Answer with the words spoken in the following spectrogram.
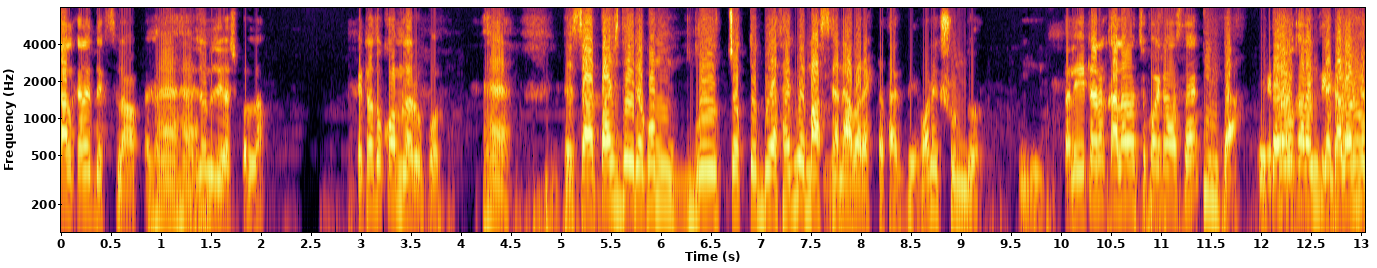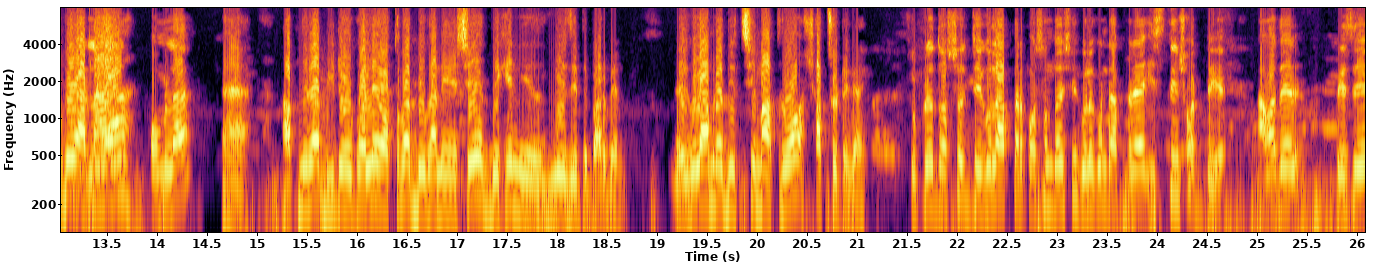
লাল কালার দেখছিলাম আপনাকে। হ্যাঁ, হ্যাঁ। জিজ্ঞাসা করলাম। এটা তো কমলার উপর। হ্যাঁ। চারপাশ দিয়ে এরকম গোল চত্বর দেওয়া থাকবে মাঝখানে আবার একটা থাকবে। অনেক সুন্দর। তাহলে এটারও কালার হচ্ছে কয়টা আছে? তিনটা। তিনটা কালার হবে আর কমলা হ্যাঁ আপনারা ভিডিও কলে অথবা দোকানে এসে দেখে নিয়ে যেতে পারবেন। এগুলো আমরা দিচ্ছি মাত্র সাতশো টাকায়। সুপ্রিয় দর্শক যেগুলো আপনার পছন্দ হয় সেগুলো কিন্তু আপনারা স্ক্রিনশট দিয়ে আমাদের পেজে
